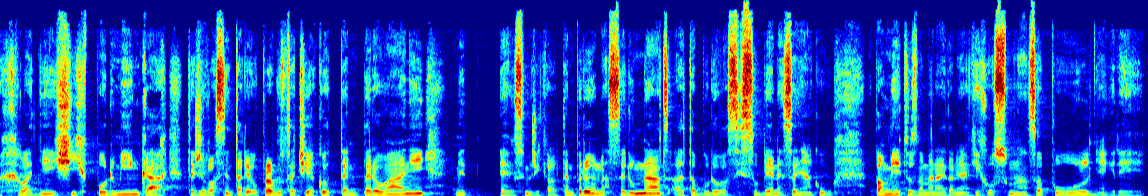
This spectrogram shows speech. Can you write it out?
chladnějších podmínkách, takže vlastně tady opravdu stačí jako temperování. My jak jsem říkal, temperuje na 17, ale ta budova si sobě nese nějakou paměť, to znamená, je tam nějakých 18,5 někdy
